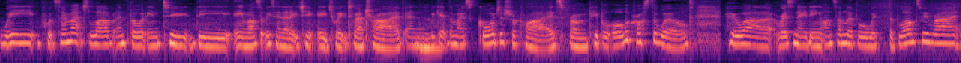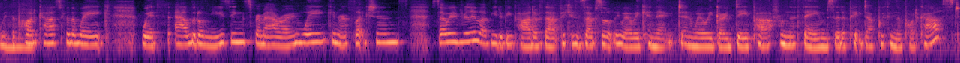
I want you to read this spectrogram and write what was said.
We put so much love and thought into the emails that we send out each, each week to our tribe, and mm. we get the most gorgeous replies from people all across the world who are resonating on some level with the blogs we write, with the mm. podcast for the week, with our little musings from our own week and reflections. So we'd really love you to be part of that because it's absolutely where we connect and where we go deeper from the themes that are picked up within the podcast.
